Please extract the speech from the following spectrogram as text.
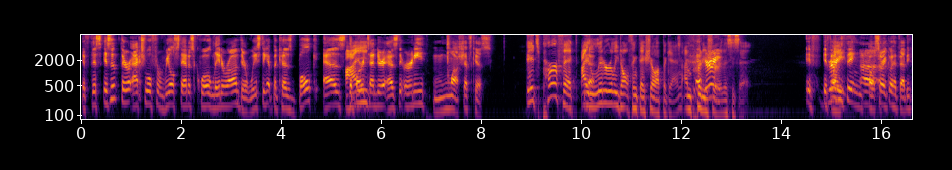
if this isn't their actual for real status quo later on, they're wasting it because Bulk as the I- bartender as the Ernie, mwah, chef's kiss. it's perfect. I literally don't think they show up again. I'm pretty Great. sure this is it. If if Great. anything, Uh, oh sorry, go ahead, Fabi.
